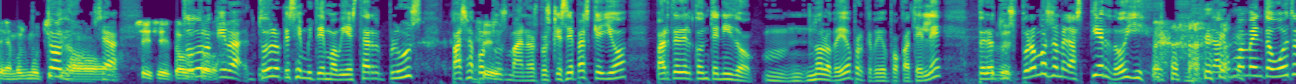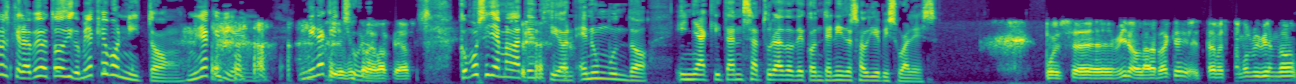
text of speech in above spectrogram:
tenemos muchísimo. Todo, o sea, sí, sí, todo, todo, todo. Lo que iba- todo lo que se emite en Movistar Plus pasa por Sí. tus manos. Pues que sepas que yo parte del contenido mm, no lo veo porque veo poca tele, pero tus promos no me las pierdo, oye. En algún momento u otro es que lo veo todo, digo, mira qué bonito, mira qué bien, mira qué chulo. gracias. ¿Cómo se llama la atención en un mundo, Iñaki, tan saturado de contenidos audiovisuales? Pues eh, mira, la verdad que estamos viviendo,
